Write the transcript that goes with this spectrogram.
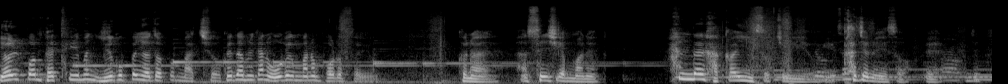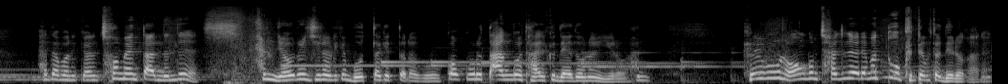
10번 배팅하면 7번, 8번 맞춰. 그러다 보니까 한 500만 원 벌었어요. 그날 한 3시간 만에. 한 달 가까이 있었죠 여기 카지노에서. 예. 이제 하다 보니까 처음엔 땄는데 한 열흘 지나니까 못 따겠더라고. 거꾸로 딴 거 다 잃고 내 돈을 잃어. 한 결국은 원금 찾으려면 또 그때부터 내려가네.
